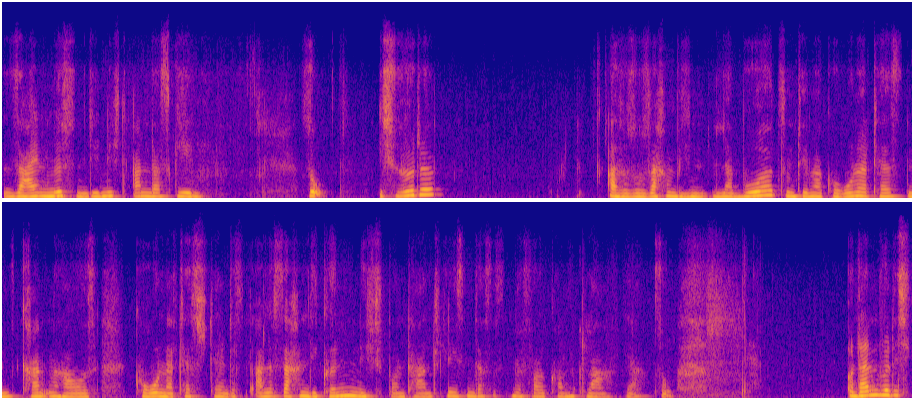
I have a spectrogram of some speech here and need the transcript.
sein müssen, die nicht anders gehen. So, ich würde also so Sachen wie ein Labor zum Thema Corona-Testen, Krankenhaus, Corona-Teststellen, das sind alles Sachen, die können nicht spontan schließen, das ist mir vollkommen klar, ja, so. Und dann würde ich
